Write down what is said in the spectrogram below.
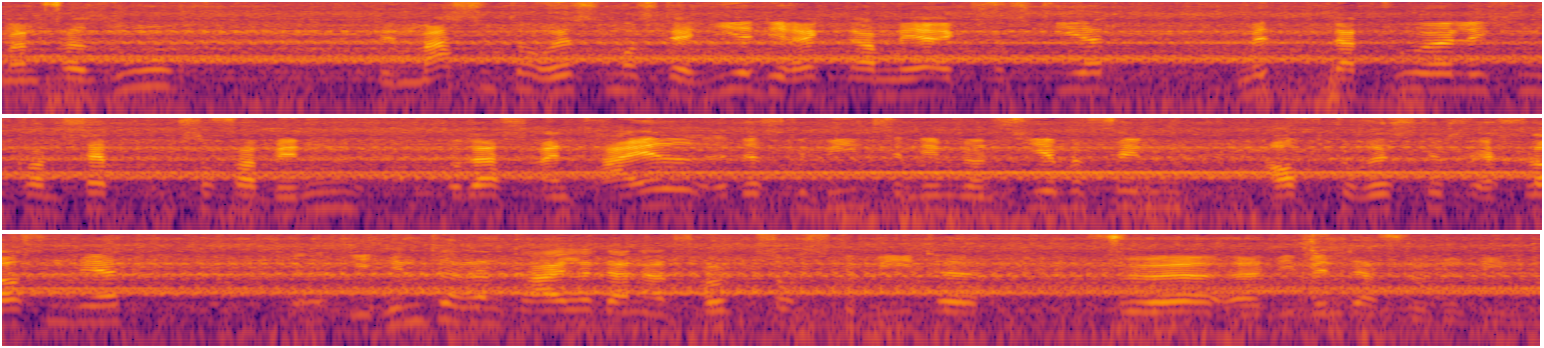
Man versucht, den Massentourismus, der hier direkt am Meer existiert, mit natürlichen Konzepten zu verbinden, sodass ein Teil des Gebiets, in dem wir uns hier befinden, auch touristisch erschlossen wird. Die hinteren Teile dann als Rückzugsgebiete für äh, die Wintervögel dienen.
